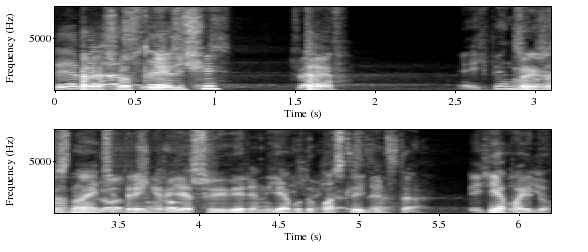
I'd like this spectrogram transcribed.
Хорошо, следующий. Треф. Вы же знаете, тренер, я суеверен, я буду последним. Я пойду.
